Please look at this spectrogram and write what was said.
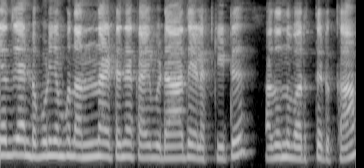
ഇനി അത് രണ്ടും കൂടി നമുക്ക് നന്നായിട്ട് തന്നെ കൈ വിടാതെ ഇളക്കിയിട്ട് അതൊന്ന് വറുത്തെടുക്കാം.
